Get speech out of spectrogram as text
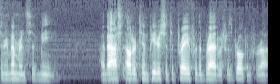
in remembrance of me. I've asked Elder Tim Peterson to pray for the bread which was broken for us.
